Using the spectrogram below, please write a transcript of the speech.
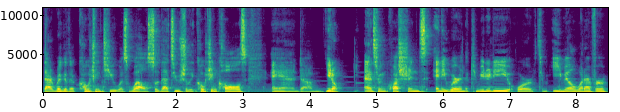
that regular coaching to you as well. So that's usually coaching calls and, um, you know, answering questions anywhere in the community or through email, whatever.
